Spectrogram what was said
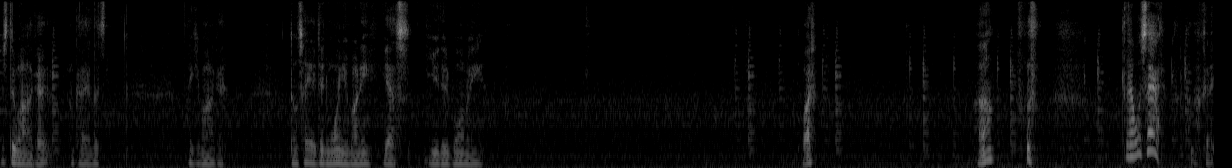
Just do Monika. Okay, let's... Thank you, Monika. Don't say I didn't warn you, Bunny. Yes, you did warn me. What? Huh? the hell was that? Okay.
